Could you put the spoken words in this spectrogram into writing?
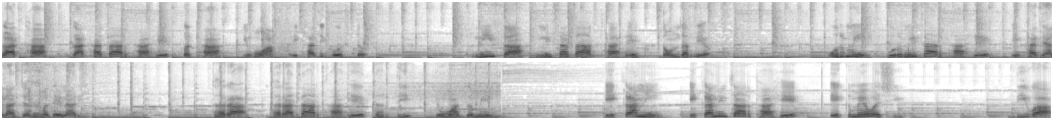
गाथा गाथाचा अर्थ आहे कथा किंवा एखादी गोष्ट. निसा निसाचा अर्थ आहे सौंदर्य. उर्मी उर्मीचा अर्थ आहे एखाद्याला जन्म देणारी. धरा धराचा अर्थ आहे धरती किंवा जमीन. एकानी एकानीचा अर्थ आहे एकमेव अशी. दिवा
